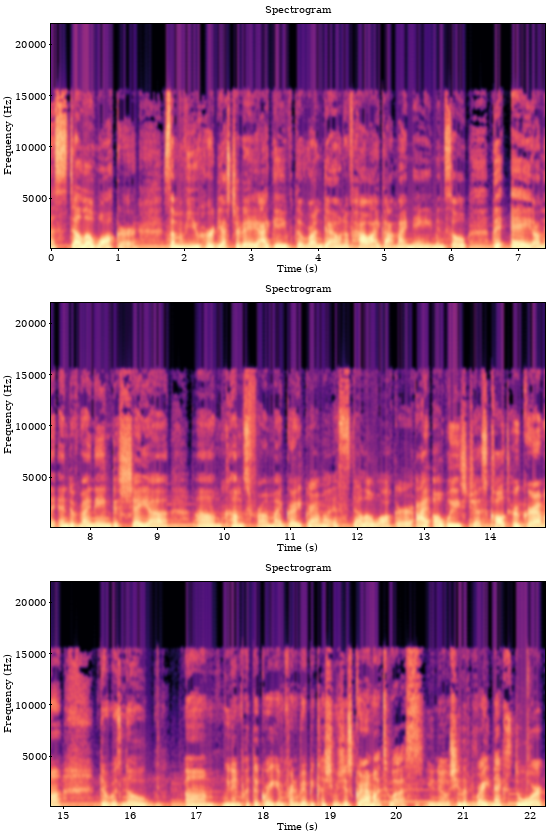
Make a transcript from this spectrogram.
Estella Walker. Some of you heard yesterday I gave the rundown of how I got my name. And so the A on the end of my name, Deshea, um, comes from my great grandma Estella Walker. I always just called her grandma. There was no, um, we didn't put the great in front of it because she was just grandma to us. You know, she lived right next door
